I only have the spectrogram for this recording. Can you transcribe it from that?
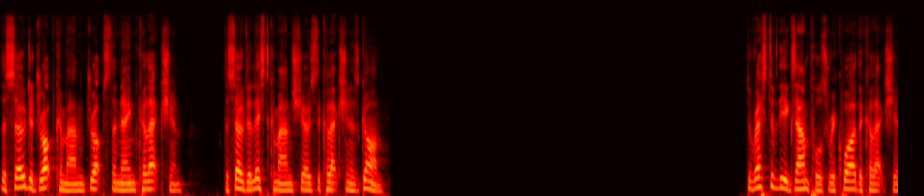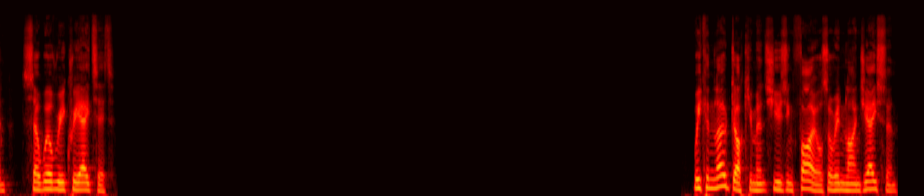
The soda drop command drops the named collection the soda list command shows the collection has gone. The rest of the examples require the collection, so we'll recreate it. We can load documents using files or inline JSON.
